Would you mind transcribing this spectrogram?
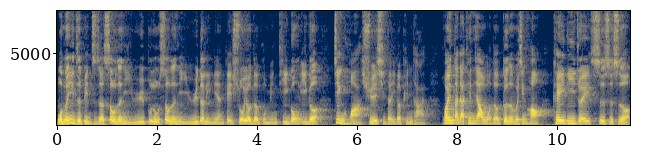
我们一直秉持着授人以鱼不如授人以渔的理念，给所有的股民提供一个进化学习的一个平台。欢迎大家添加我的个人微信号 KDJ 四四四二，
